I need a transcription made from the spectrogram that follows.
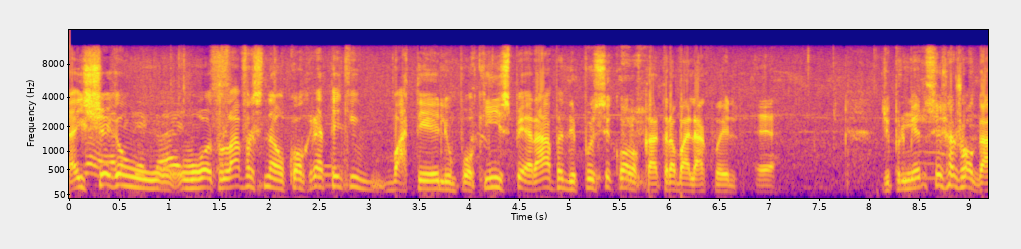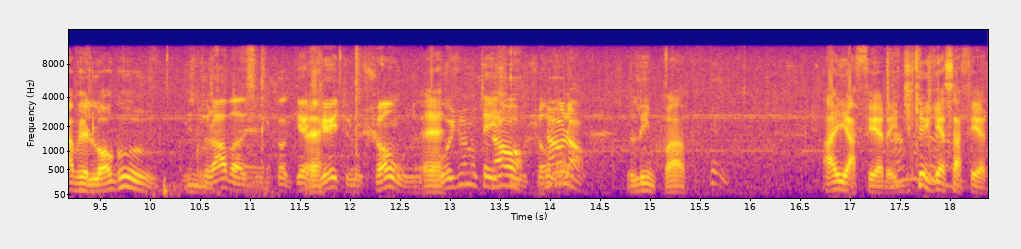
aí chega um, um outro lá e fala assim, não, o concreto tem que bater ele um pouquinho, esperar para depois você colocar, trabalhar com ele. É. De primeiro você já jogava ele logo, Misturava de qualquer É. jeito no chão. É. Hoje não tem isso Não, no chão. não, não. limpava. Aí a fera aí, de quem que é essa fera?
